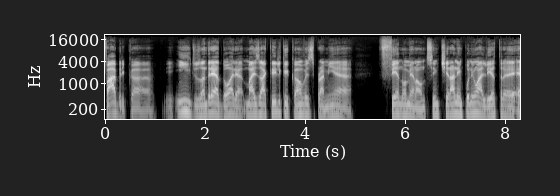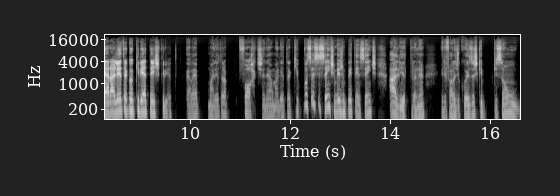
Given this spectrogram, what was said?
fábrica, e índios, Andréa Dória, mas a Acrylic Canvas pra mim é fenomenal, sem tirar nem pôr nenhuma letra. Era a letra que eu queria ter escrito. ela é uma letra forte, né? Uma letra que você se sente mesmo pertencente à letra, né? Ele fala de coisas que, que são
